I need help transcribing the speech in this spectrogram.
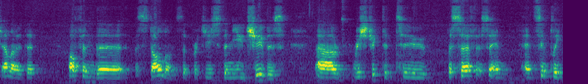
shallow that often the, the stolons that produce the new tubers are restricted to the surface and, and simply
